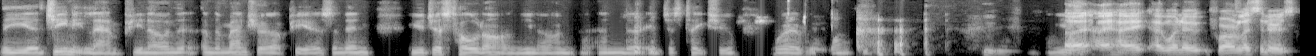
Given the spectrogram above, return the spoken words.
the uh, genie lamp you know and the and the mantra appears and then you just hold on you know and and uh, it just takes you wherever it wants you. uh, I, I, I want to for our listeners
